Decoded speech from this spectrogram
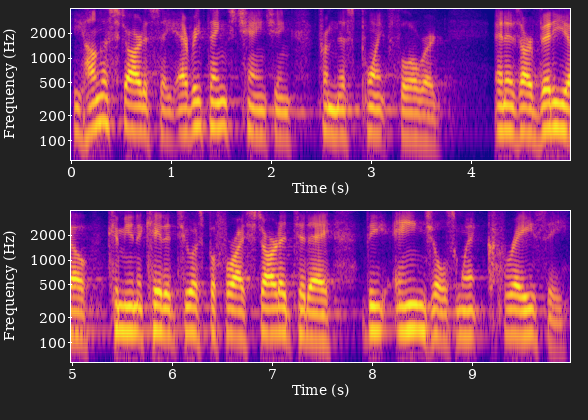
He hung a star to say, everything's changing from this point forward. And as our video communicated to us before I started today, the angels went crazy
